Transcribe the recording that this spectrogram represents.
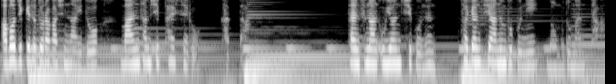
아버지께서 돌아가신 나이도 만 38세로 같다. 단순한 우연치고는 석연치 않은 부분이 너무도 많다.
